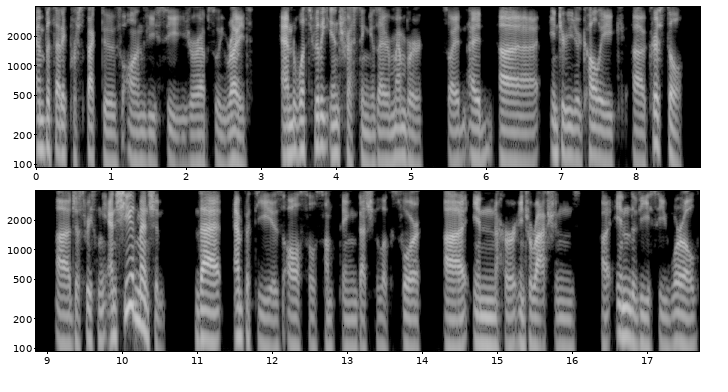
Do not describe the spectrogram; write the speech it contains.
empathetic perspective on VC. You're absolutely right. And what's really interesting is I remember, so I I uh, interviewed your colleague uh, Crystal uh, just recently, and she had mentioned that empathy is also something that she looks for uh, in her interactions uh, in the VC world.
